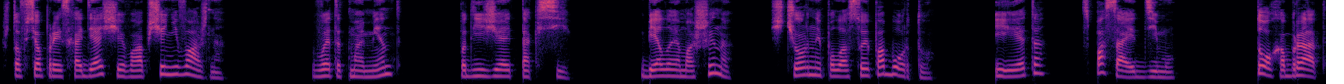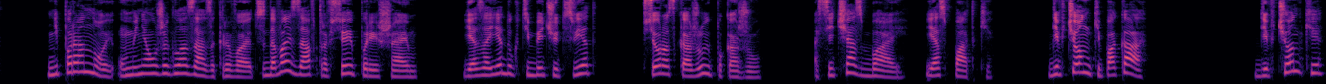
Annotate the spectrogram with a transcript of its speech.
что все происходящее вообще не важно. В этот момент подъезжает такси. Белая машина с черной полосой по борту. И это спасает Диму. «Тоха, брат, не параной, у меня уже глаза закрываются. Давай завтра все и порешаем. Я заеду к тебе чуть свет, все расскажу и покажу. А сейчас бай, я спадки. Девчонки, пока!» Девчонки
